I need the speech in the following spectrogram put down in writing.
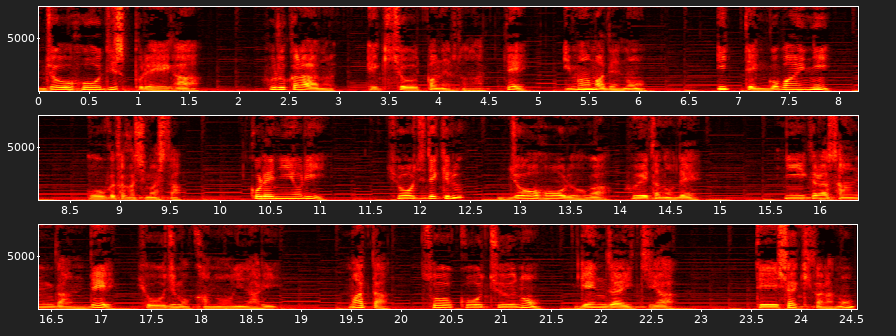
情報ディスプレイがフルカラーの液晶パネルとなって今までの1.5倍に大型化しました。これにより表示できる情報量が増えたので2から3段で表示も可能になりまた走行中の現在地や停車機からの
